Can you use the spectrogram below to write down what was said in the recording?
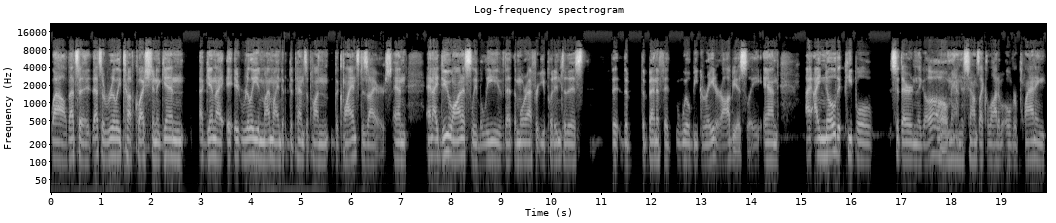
Wow, that's a that's a really tough question. Again, again, I, it really, in my mind, depends upon the client's desires, and and I do honestly believe that the more effort you put into this, the the, the benefit will be greater, obviously. And I, I know that people sit there and they go, "Oh man, this sounds like a lot of over planning."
